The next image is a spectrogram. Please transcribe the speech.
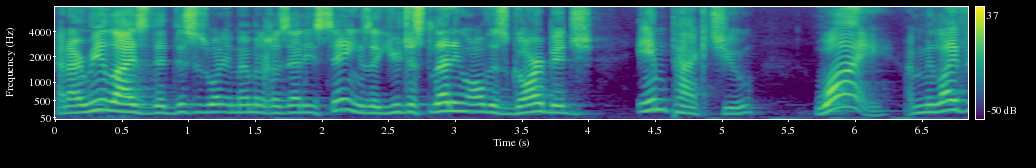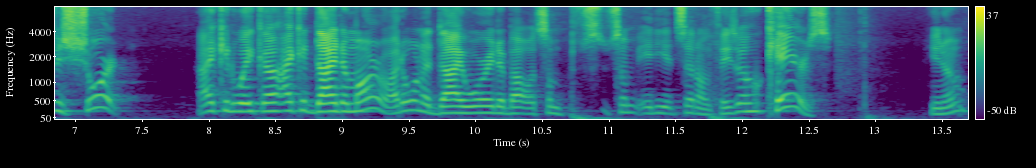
And I realized that this is what Imam Al Ghazali is saying: is that you're just letting all this garbage impact you. Why? I mean, life is short. I could wake up. I could die tomorrow. I don't want to die worried about what some some idiot said on Facebook. Who cares? You know.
